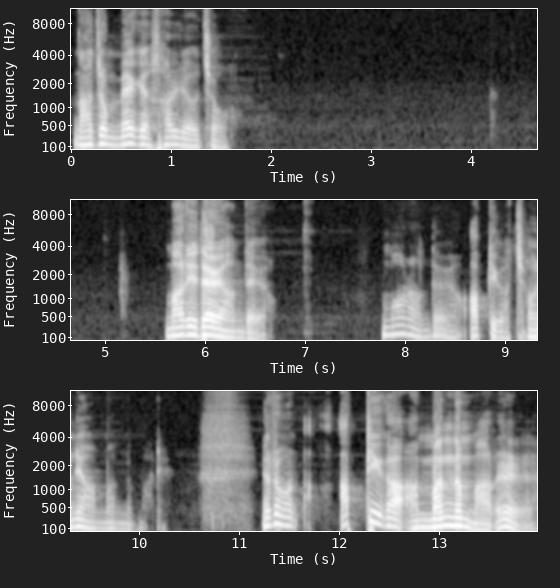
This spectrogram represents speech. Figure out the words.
나좀 먹여 살려줘. 말이 돼요, 안 돼요? 말 안 돼요. 앞뒤가 전혀 안 맞는 말이에요. 여러분, 앞뒤가 안 맞는 말을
